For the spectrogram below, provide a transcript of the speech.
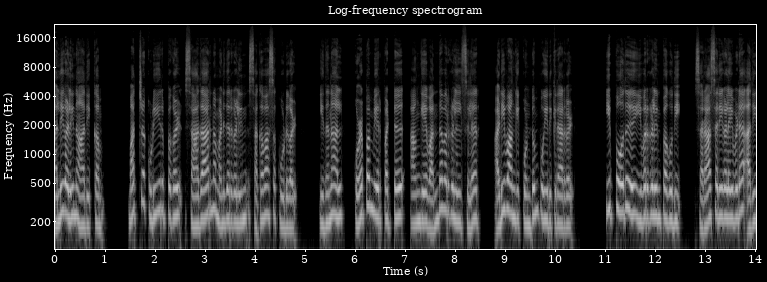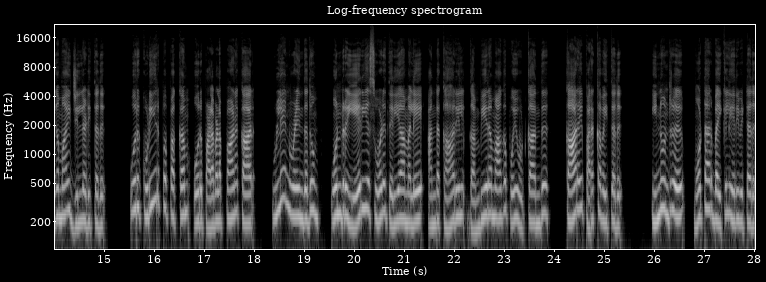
அலிகளின் ஆதிக்கம். மற்ற குடியிருப்புகள் சாதாரண மனிதர்களின் சகவாசக் கூடுகள். இதனால் குழப்பம் ஏற்பட்டு அங்கே வந்தவர்களில் சிலர் அடி வாங்கிக் கொண்டும் போயிருக்கிறார்கள். இப்போது இவர்களின் பகுதி சராசரிகளை விட அதிகமாய் ஜில்லடித்தது. ஒரு குடியிருப்பு பக்கம் ஒரு பளபளப்பான கார். உள்ளே நுழைந்ததும் ஒன்று ஏறிய சுவடு தெரியாமலே அந்த காரில் கம்பீரமாக போய் உட்கார்ந்து காரை பறக்க வைத்தது. இன்னொன்று மோட்டார் பைக்கில் ஏறிவிட்டது.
